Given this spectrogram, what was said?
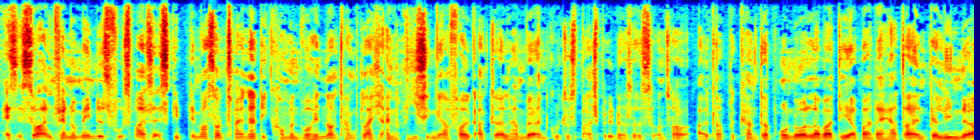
es ist so ein Phänomen des Fußballs. Es gibt immer so Trainer, die kommen wohin und haben gleich einen riesigen Erfolg. Aktuell haben wir ein gutes Beispiel. Das ist unser alter bekannter Bruno Labbadia bei der Hertha in Berlin, der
